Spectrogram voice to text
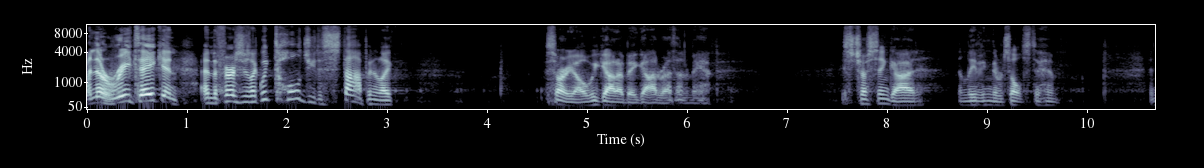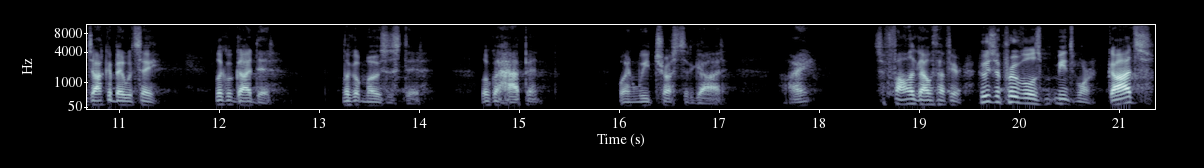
And they're retaken, and the Pharisees are like, we told you to stop. And they're like, sorry, y'all, we got to obey God rather than man. It's trusting God and leaving the results to Him. And Jochebed would say, look what God did. Look what Moses did. Look what happened when we trusted God. All right? So follow God without fear. Whose approval is, means more? God's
